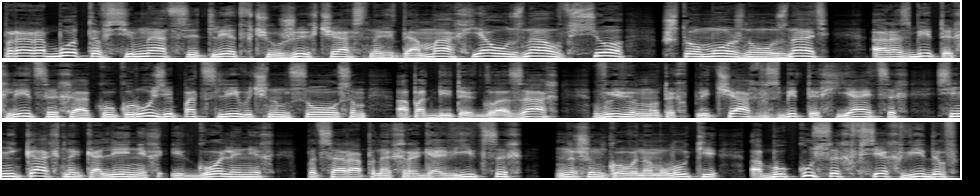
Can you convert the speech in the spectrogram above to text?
Проработав 17 лет в чужих частных домах, я узнал все, что можно узнать о разбитых лицах, о кукурузе под сливочным соусом, о подбитых глазах, вывернутых плечах, взбитых яйцах, синяках на коленях и голенях, поцарапанных роговицах, нашинкованном луке, об укусах всех видов,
